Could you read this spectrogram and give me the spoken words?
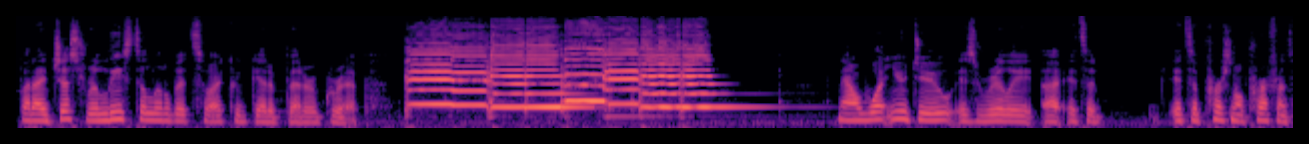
but I just released a little bit so I could get a better grip. Now, what you do is really, uh, it's a it's a personal preference.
